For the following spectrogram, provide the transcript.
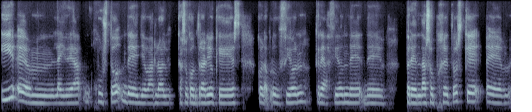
y em, la idea justo de llevarlo al caso contrario que es con la producción, creación de prendas, objetos que em,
